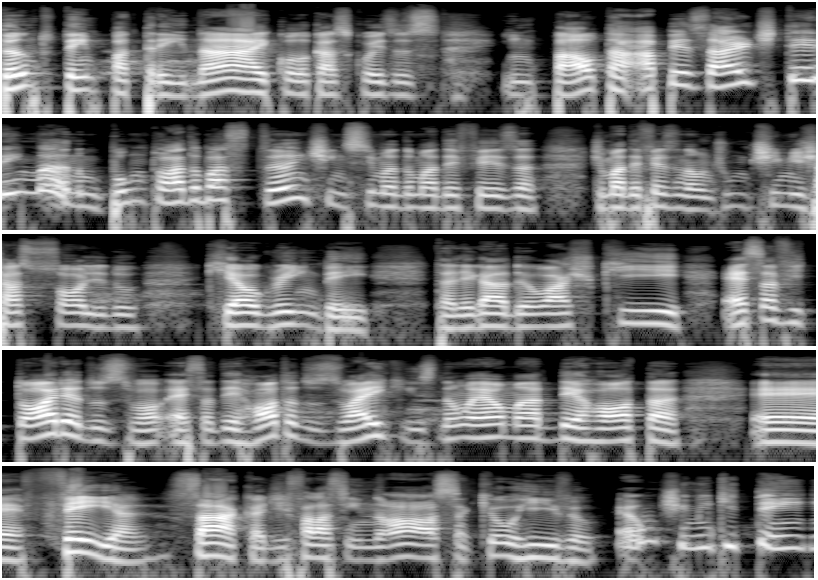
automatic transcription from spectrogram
tanto tempo para treinar e colocar as coisas em pauta, apesar de terem, mano, pontuado bastante em cima de uma defesa, de uma defesa não, de um time já sólido, que é o Green Bay, tá ligado? Eu acho que essa vitória dos, essa derrota dos Vikings não é uma derrota é, feia, saca? De falar assim, nossa, que horrível. É um time que tem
